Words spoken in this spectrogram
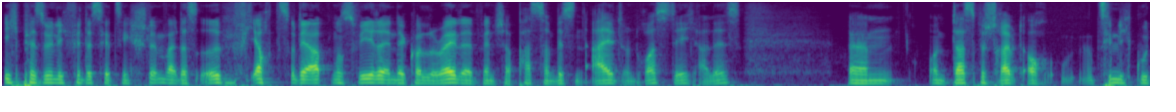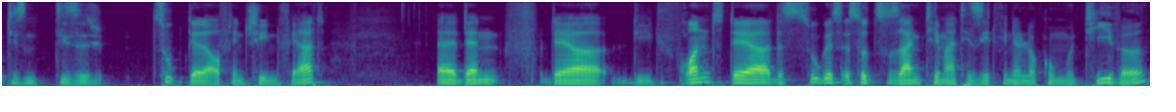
Ich persönlich finde das jetzt nicht schlimm, weil das irgendwie auch zu der Atmosphäre in der Colorado Adventure passt, so ein bisschen alt und rostig alles. Ähm, und das beschreibt auch ziemlich gut diesen, diesen Zug, der da auf den Schienen fährt. Äh, denn der, die Front der, des Zuges ist sozusagen thematisiert wie eine Lokomotive.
